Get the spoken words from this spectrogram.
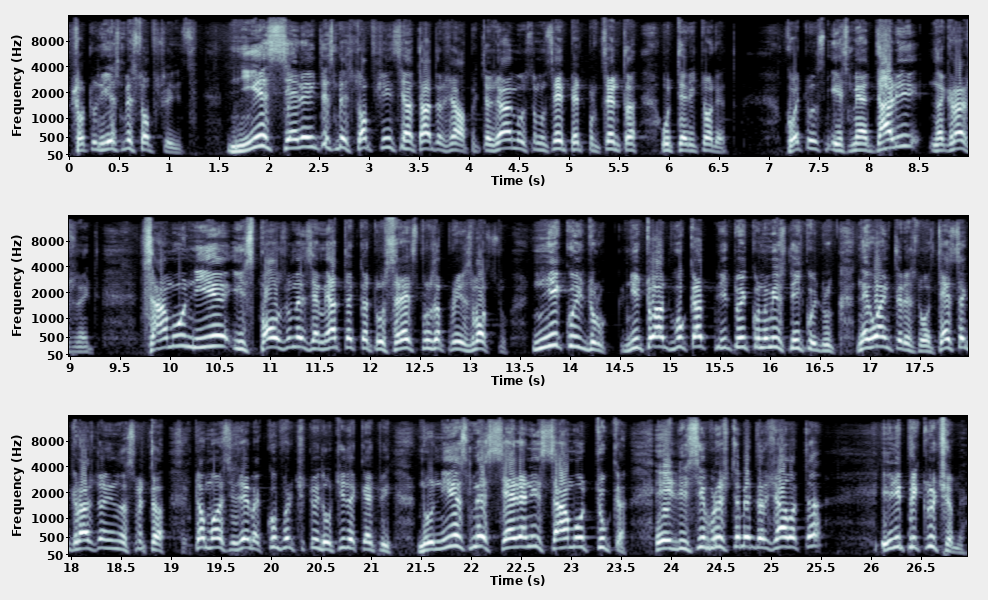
защото ние сме собственици. Ние, селените, сме собственици на тази държава. Притежаваме 85% от територията, което и сме дали на гражданите. Само ние използваме земята като средство за производство. Никой друг, нито адвокат, нито економист, никой друг. Не го интересува. Те са граждани на света. Той може да си вземе куфърчето и да отиде където и. Но ние сме селени само тук. Или си връщаме държавата, или приключваме.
